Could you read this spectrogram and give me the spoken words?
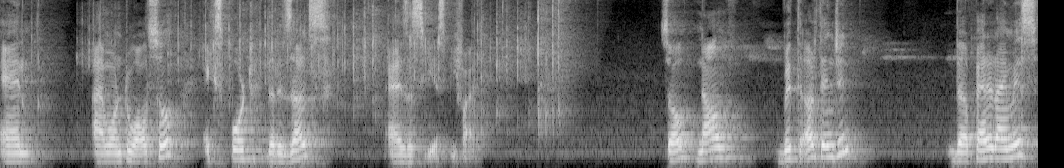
And I want to also export the results as a CSV file. So now with Earth Engine, the paradigm is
